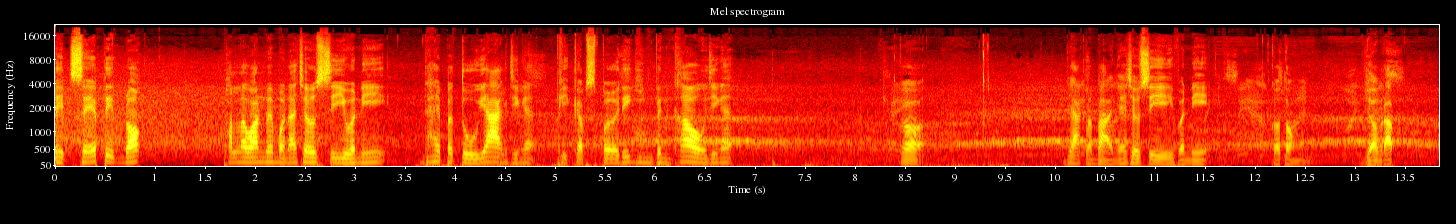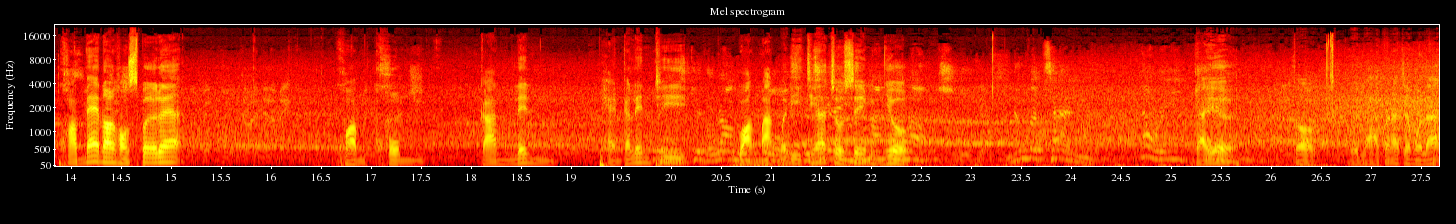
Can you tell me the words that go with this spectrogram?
ติดเซฟติดบล็อกพันละวันไปหมดนะเชลซีวันนี้ได้ประตูยากจริงฮะผิดกับสเปอร์ที่ยิงเป็นเข้าจริงฮะก็ยากลำบากเนี่ยเชลซีวันนี้ก็ต้องยอมรับ ความแน่นอนของสเปอร์ด้วยฮะความคมการเล่นแผนการเล่นที่วางหมากมาดีจริงฮะโจเซ่มินโยไดเออร์ก็เวลาก็น่าจะหมดแล้ว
